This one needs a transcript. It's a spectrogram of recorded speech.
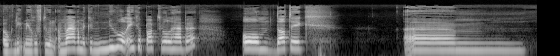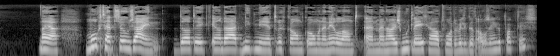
ook niet meer hoef te doen. En waarom ik het nu al ingepakt wil hebben. Omdat ik. Um, nou ja, mocht het zo zijn dat ik inderdaad niet meer terug kan komen naar Nederland en mijn huis moet leeggehaald worden, wil ik dat alles ingepakt is.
